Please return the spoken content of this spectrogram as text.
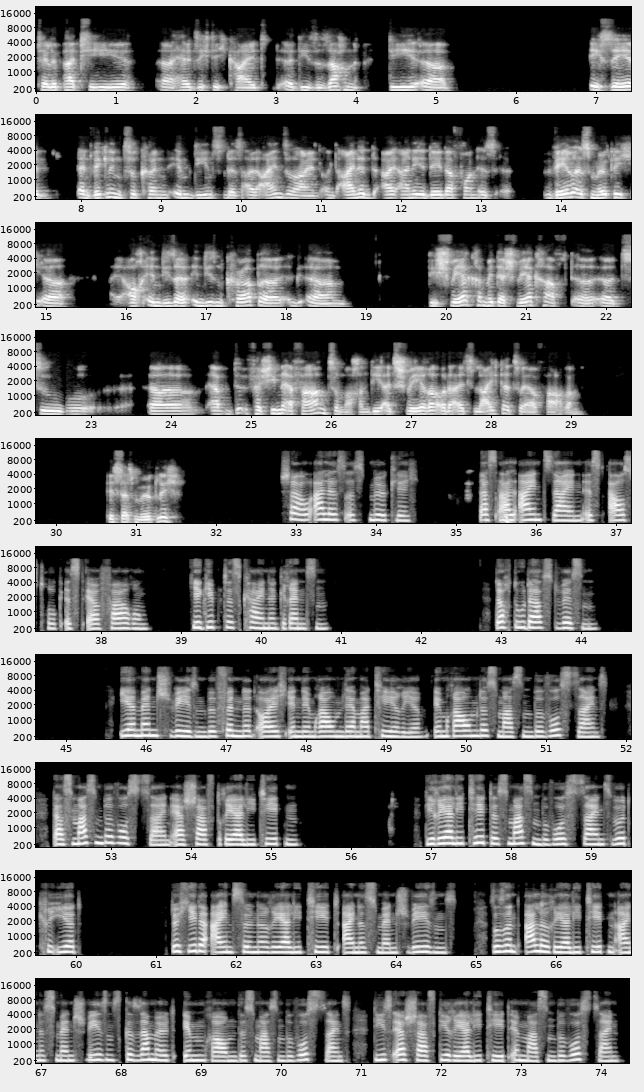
Telepathie, Hellsichtigkeit, diese Sachen, die ich sehe, entwickeln zu können im Dienst des Alleinseins. Und eine, eine Idee davon ist, wäre es möglich, äh, auch in, dieser, in diesem Körper äh, die Schwerkraft, mit der Schwerkraft äh, äh zu äh, verschiedene Erfahrungen zu machen, die als schwerer oder als leichter zu erfahren. Ist das möglich? Schau, alles ist möglich. Das hm. All-Eins-Sein ist Ausdruck, ist Erfahrung. Hier gibt es keine Grenzen. Doch du darfst wissen, ihr Menschwesen befindet euch in dem Raum der Materie, im Raum des Massenbewusstseins. Das Massenbewusstsein erschafft Realitäten. Die Realität des Massenbewusstseins wird kreiert durch jede einzelne Realität eines Menschwesens so sind alle Realitäten eines Menschwesens gesammelt im Raum des Massenbewusstseins. Dies erschafft die Realität im Massenbewusstsein.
